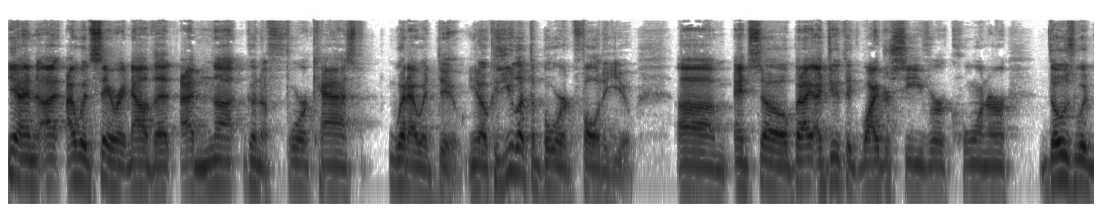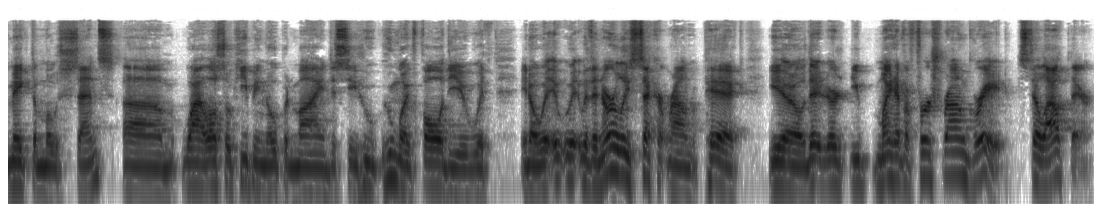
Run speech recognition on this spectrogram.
Yeah, and I, I would say right now that I'm not going to forecast what I would do, you know, because you let the board fall to you. Um, and so, but I, I do think wide receiver, corner, those would make the most sense um, while also keeping an open mind to see who who might fall to you with you know with, with an early second round pick you know you might have a first round grade still out there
